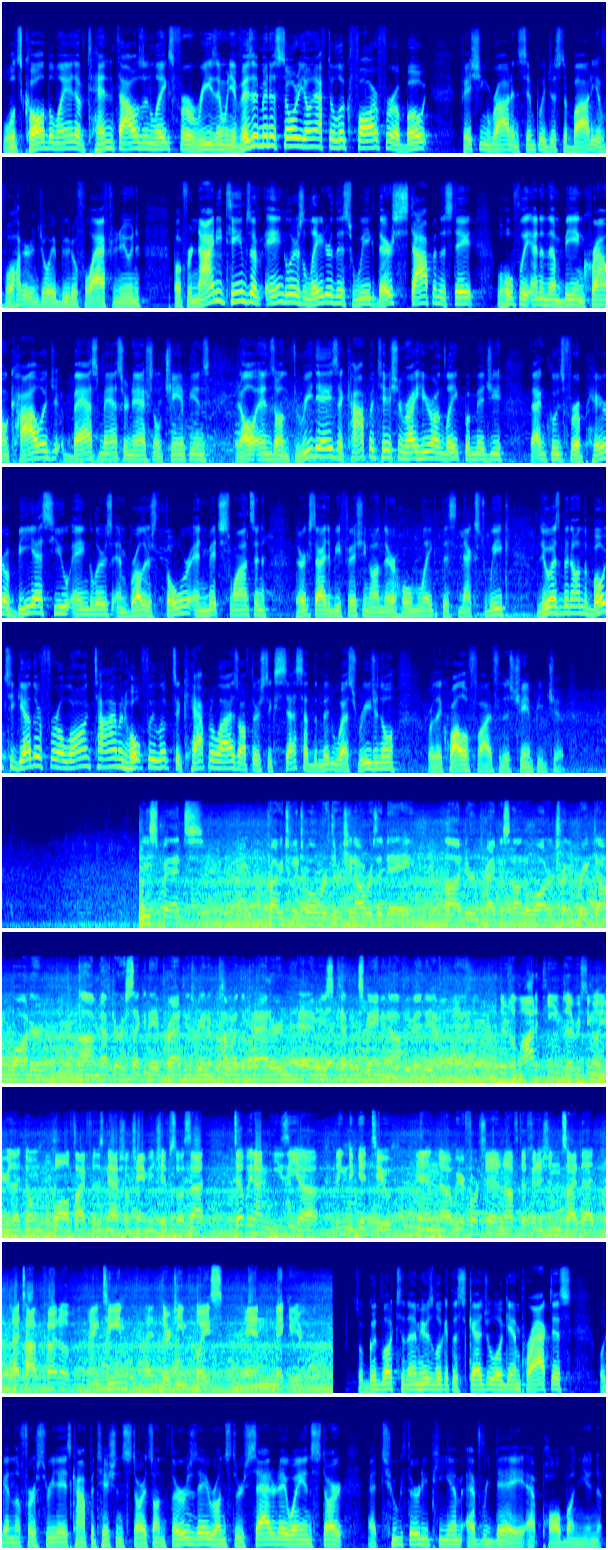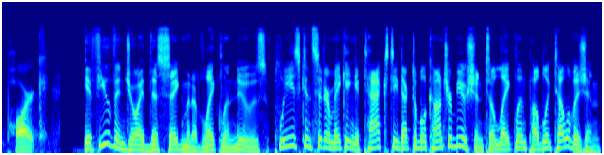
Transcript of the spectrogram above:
Well, it's called the land of 10,000 lakes for a reason. When you visit Minnesota, you don't have to look far for a boat, fishing rod, and simply just a body of water enjoy a beautiful afternoon. But for 90 teams of anglers later this week, their stop in the state will hopefully end in them being crowned College Bassmaster National Champions. It all ends on three days of competition right here on Lake Bemidji. That includes for a pair of BSU anglers and brothers Thor and Mitch Swanson. They're excited to be fishing on their home lake this next week. The duo has been on the boat together for a long time and hopefully look to capitalize off their success at the Midwest Regional where they qualified for this championship. We spent probably between 12 or 13 hours a day uh, during practice on the water, trying to break down water. Um, after our second day of practice, we ended up coming with a pattern, and we just kept expanding off of it day after day. There's a lot of teams every single year that don't qualify for this national championship, so it's not definitely not an easy uh, thing to get to. And uh, we were fortunate enough to finish inside that, that top cut of 19 and 13th place and make it here. So good luck to them. Here's a look at the schedule again. Practice well, again, the first three days competition starts on Thursday, runs through Saturday. Weigh-ins start at 2.30 p.m. every day at Paul Bunyan Park. If you've enjoyed this segment of Lakeland News, please consider making a tax-deductible contribution to Lakeland Public Television.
